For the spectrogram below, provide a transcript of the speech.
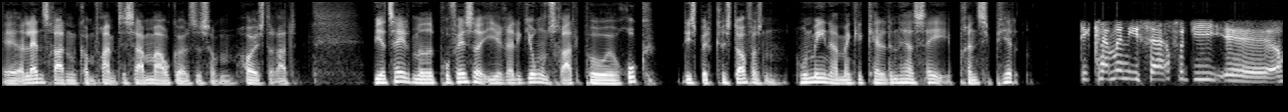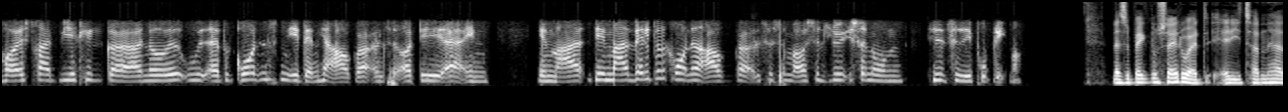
Øh, og landsretten kom frem til samme afgørelse som højesteret. Vi har talt med professor i religionsret på øh, RUK, Lisbeth Christoffersen. Hun mener, at man kan kalde den her sag principiel. Det kan man især, fordi øh, højesteret virkelig gør noget ud af begrundelsen i den her afgørelse, og det er en en meget, det er en meget velbegrundet afgørelse, som også løser nogle hidtidige problemer. Lasse Bæk, nu sagde du, at, at I tager den her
